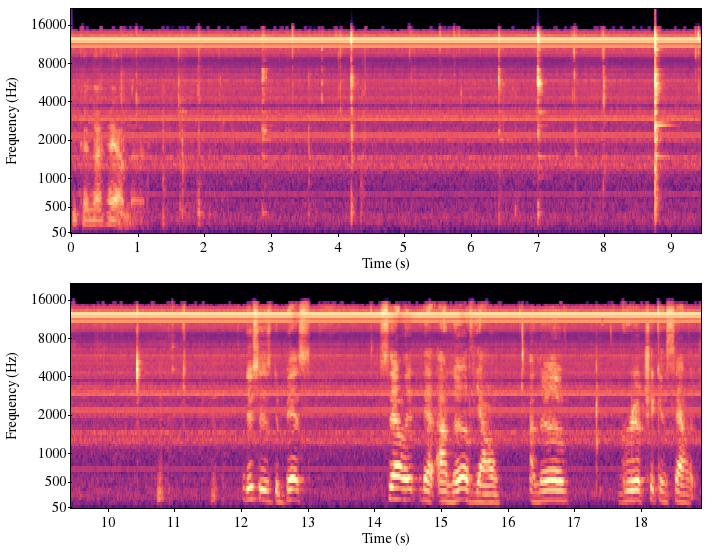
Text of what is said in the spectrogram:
You cannot have none. This is the best salad that I love, y'all. I love grilled chicken salads.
